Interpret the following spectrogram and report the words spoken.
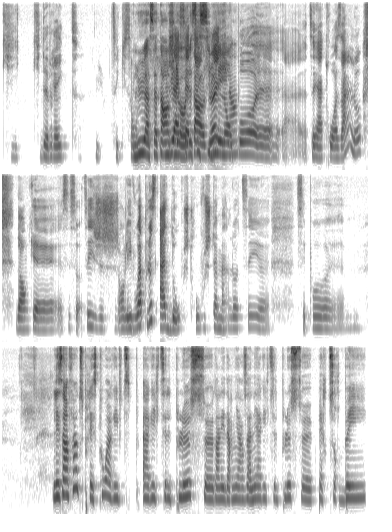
qui, qui devraient être, qui sont Lu à cet lus à âge-là, là, cet âge-là, ils n'ont pas euh, à, à 3 ans. Là. Donc, euh, c'est ça. je- on les voit plus ados, je trouve, justement. Là, euh, c'est pas. Les enfants du presco arrivent- arrivent-ils plus, euh, dans les dernières années, arrivent-ils plus euh, perturbés,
